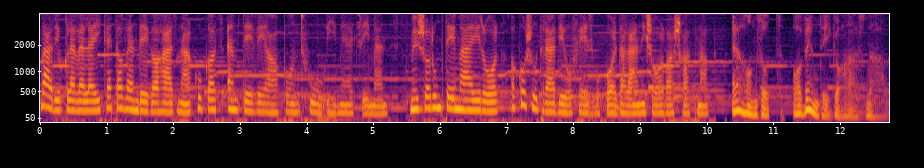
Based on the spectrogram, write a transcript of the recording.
Várjuk leveleiket a vendégháznál kukac mtva.hu e-mail címen. Műsorunk témáiról a Kossuth Rádió Facebook oldalán is olvashatnak. Elhangzott a vendégháznál.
